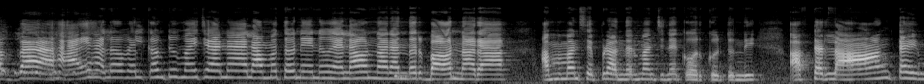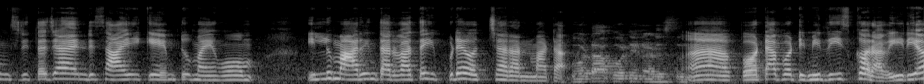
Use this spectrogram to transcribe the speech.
అబ్బా hi hello welcome to my channel. అమ్మతో నేను ఎలా ఉన్నారు? అందరు బాగున్నారా? అమ్మ మనసు ఎప్పుడు అందరు మంచినే కోరుకుంటుంది. After long time Sritaja and Sai came to my home ఇల్లు మారిన తర్వాత ఇప్పుడే వచ్చారనమాట పోటా పోటీ నడుస్తుంది. పోటా పోటీ మీరు తీసుకోరా వీడియో?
